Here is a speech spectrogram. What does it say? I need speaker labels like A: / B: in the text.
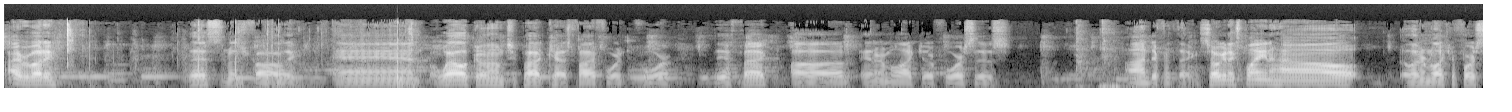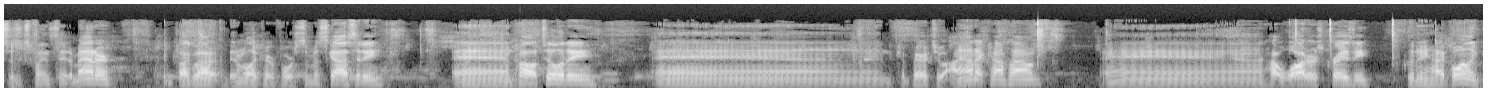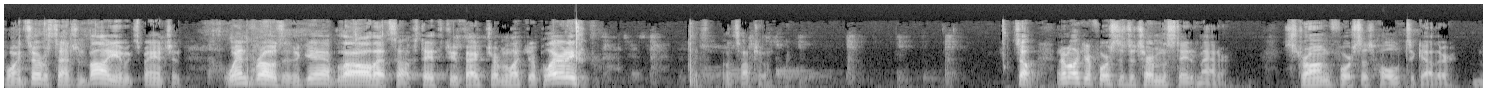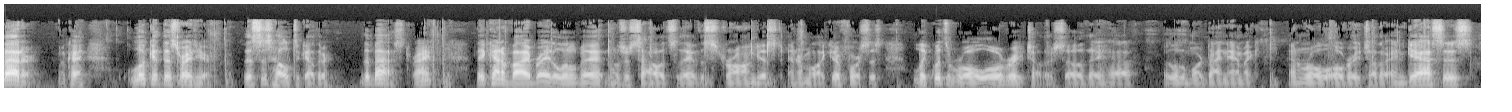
A: Hi, everybody. This is Mr. Falli, and welcome to podcast 544 The Effect of Intermolecular Forces on Different Things. So, we're going to explain how intermolecular forces explain the state of matter, talk about intermolecular forces and viscosity, and volatility, and compare it to ionic compounds, and how water is crazy including high boiling point, surface tension, volume, expansion, when frozen, yeah, blah, all that stuff. State the two-factor term molecular polarity. Let's hop to it. So, intermolecular forces determine the state of matter. Strong forces hold together better. Okay, look at this right here. This is held together the best, right? They kind of vibrate a little bit, and those are solids, so they have the strongest intermolecular forces. Liquids roll over each other, so they have a little more dynamic and roll over each other. And gases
